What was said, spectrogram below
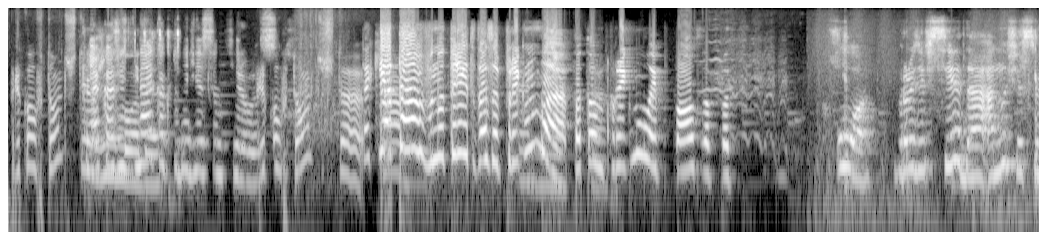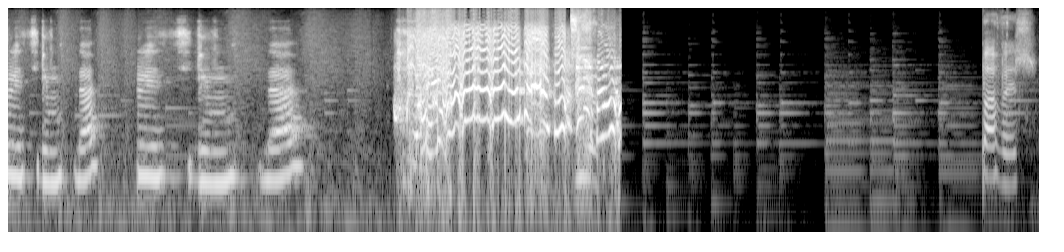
Прикол в том, что я, Скажи, кажется, знаю, как туда десантироваться. Прикол в том, что... Так я там внутри туда запрыгнула, потом прыгнула и попала туда под... О, вроде все, да? А ну сейчас улетим, да? Улетим, да? Плаваешь.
